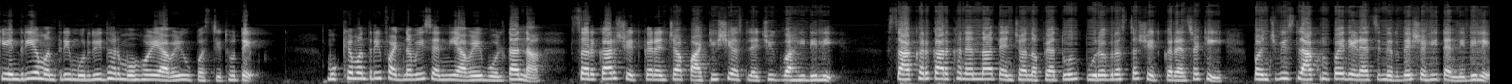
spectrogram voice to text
केंद्रीय मंत्री मुरलीधर मोहोळ यावेळी उपस्थित होते. मुख्यमंत्री फडणवीस यांनी यावेळी बोलताना सरकार शेतकऱ्यांच्या पाठीशी असल्याची ग्वाही दिली. साखर कारखान्यांना त्यांच्या नफ्यातून पूरग्रस्त शेतकऱ्यांसाठी पंचवीस लाख रुपये देण्याचे निर्देशही त्यांनी दिले.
